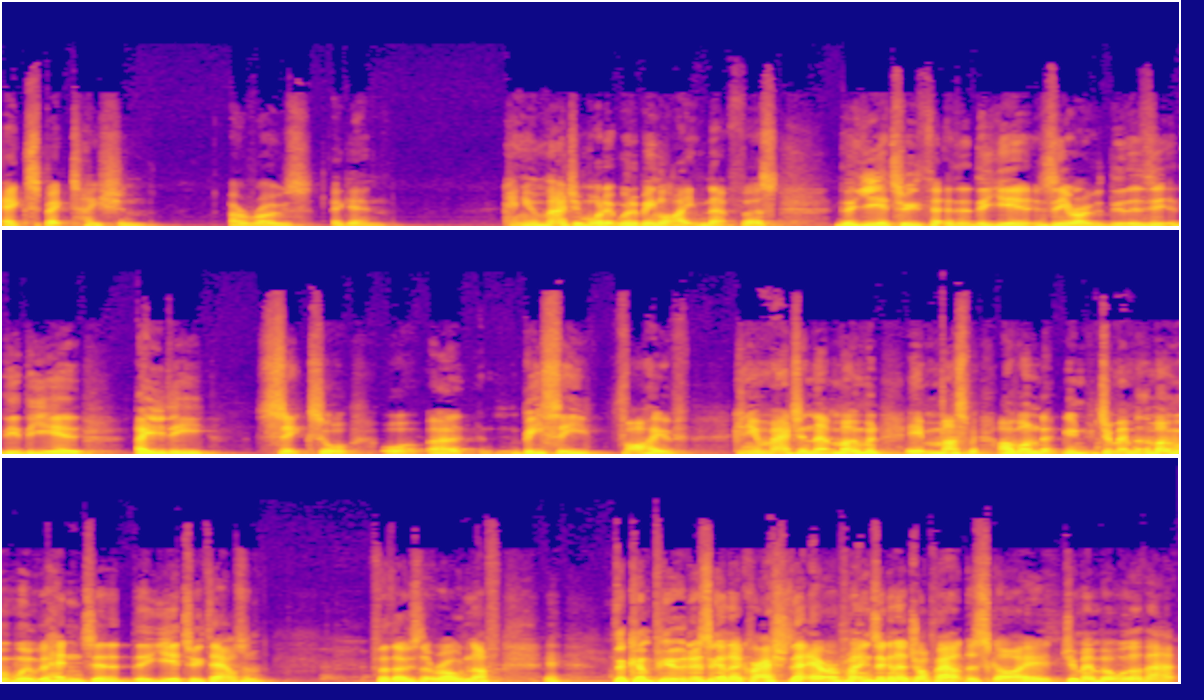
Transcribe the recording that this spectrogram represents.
expectation arose again. Can you imagine what it would have been like in that first, the year, two, the year zero, the, the, the year AD 6 or, or uh, BC 5? Can you imagine that moment? It must be. I wonder. Do you remember the moment when we were heading to the year 2000? For those that are old enough, the computers are going to crash. The aeroplanes are going to drop out the sky. Do you remember all of that?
